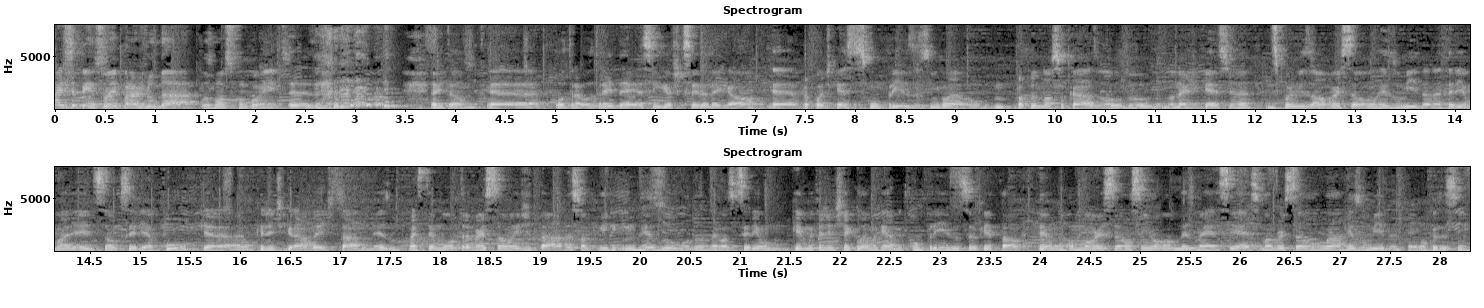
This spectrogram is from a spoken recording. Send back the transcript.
Mais você pensou aí pra ajudar os nossos concorrentes? Então, é, outra, outra ideia assim que eu acho que seria legal é para podcasts compridos, assim como é o próprio nosso caso ou do, do Nerdcast, né? Disponibilizar uma versão resumida, né? Teria uma edição que seria full, que é o que a gente grava, é editado mesmo, mas tem uma outra versão editada, só que em resumo do negócio, que seria um. Porque muita gente reclama que é muito comprido, não sei o que e tal. Tem um- uma versão assim, o mesmo RSS, uma versão lá resumida, uma coisa assim.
